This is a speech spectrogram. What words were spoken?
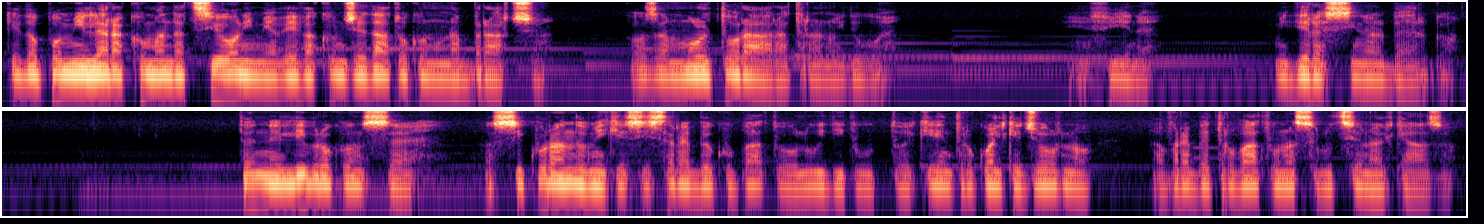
che dopo mille raccomandazioni mi aveva congedato con un abbraccio, cosa molto rara tra noi due. Infine mi diressi in albergo. Tenne il libro con sé, assicurandomi che si sarebbe occupato lui di tutto e che entro qualche giorno avrebbe trovato una soluzione al caso.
